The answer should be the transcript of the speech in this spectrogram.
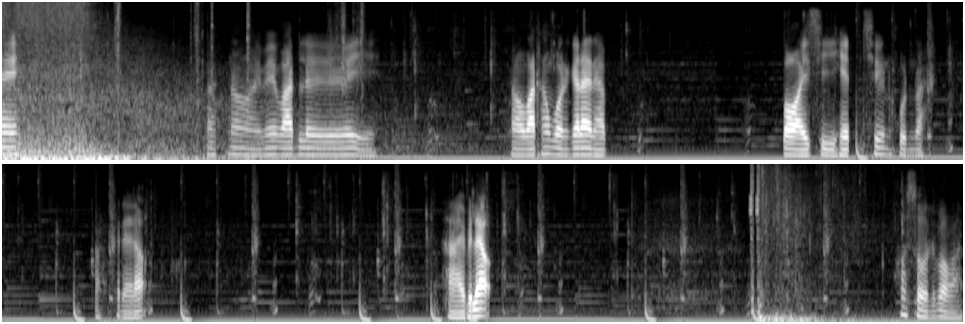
ย วัดหน่อยไม่วัดเลย เราวัดข้างบนก็ได้นะครับบอยซีเฮดชื่นคุณปะอะไปไหนแล้ว หายไปแล้วเข้าโซนหรือเปล่าวะ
